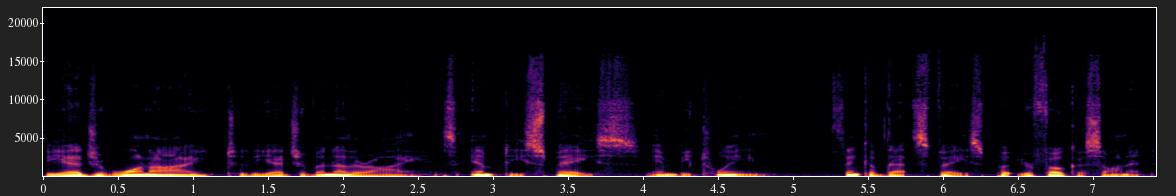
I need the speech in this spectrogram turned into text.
the edge of one eye to the edge of another eye is empty space in between. Think of that space, put your focus on it,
